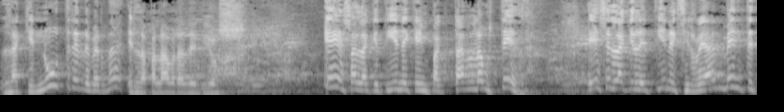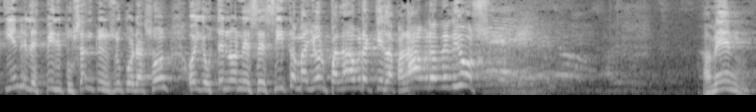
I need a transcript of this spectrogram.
la que nutre de verdad es la palabra de Dios. Esa es la que tiene que impactarla a usted. Esa es la que le tiene, si realmente tiene el Espíritu Santo en su corazón, oiga, usted no necesita mayor palabra que la palabra de Dios. Amén.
